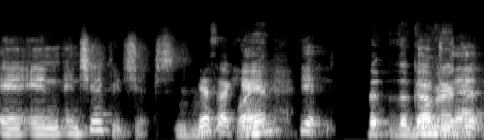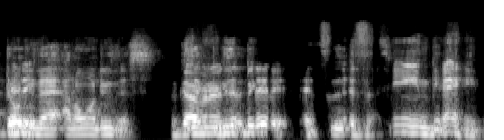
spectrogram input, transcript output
in in championships. Mm-hmm. Yes, I can. Right? Yeah, the, the governor don't do that. Don't do that. I don't want to do this. The governor just did it. It's it's a team game.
